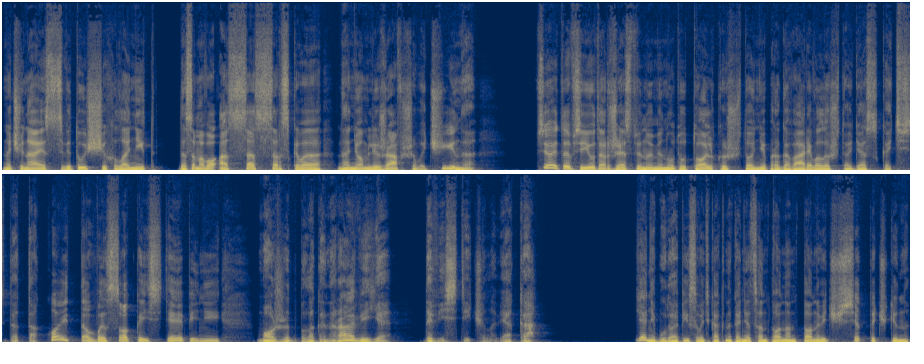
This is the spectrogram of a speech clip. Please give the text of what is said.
начиная с цветущих ланит до самого асессорского на нем лежавшего чина — все это в сию торжественную минуту только что не проговаривало, что, дескать, до такой-то высокой степени может благонравие довести человека. Я не буду описывать, как, наконец, Антон Антонович Сеточкин,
